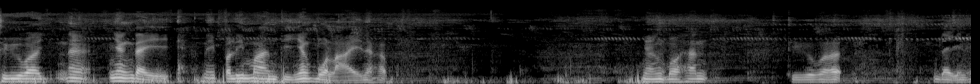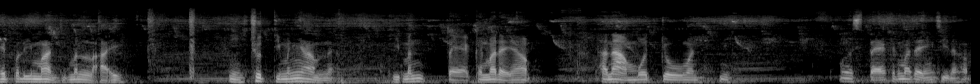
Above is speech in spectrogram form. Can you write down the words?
ถือว่าน่ายังได้ในปริมาณที่ยังบ่หลายนะครับ ยังบ่ท่านถือว่าได้ในปริมาณที่มันหลายนี่ชุดที่มันงามนะที่มันแตกขึ้นมาได้ครับ ถ้าน้ำโมโจมันนี่เมื่อแตกขึ้นมาได้อย่างสีนะครับ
